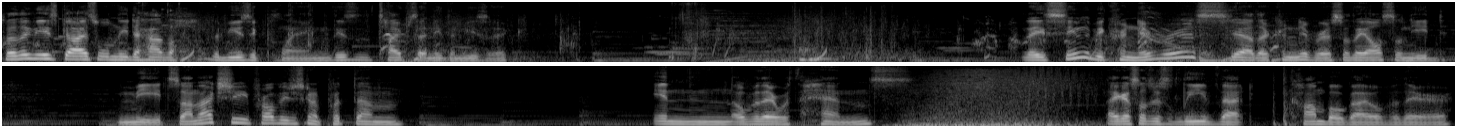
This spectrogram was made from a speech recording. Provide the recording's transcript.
So I think these guys will need to have the, the music playing. These are the types that need the music. They seem to be carnivorous. Yeah, they're carnivorous, so they also need meat. So I'm actually probably just going to put them in over there with hens. I guess I'll just leave that combo guy over there.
